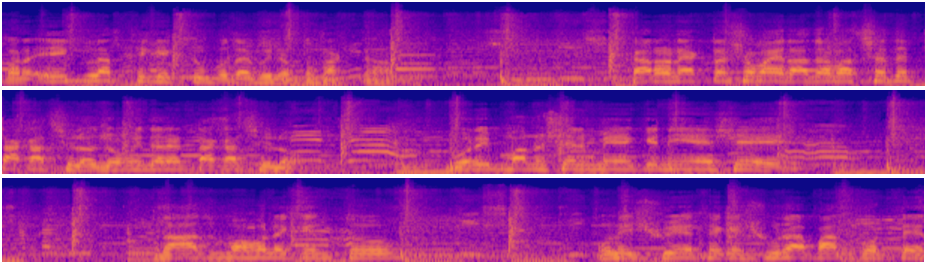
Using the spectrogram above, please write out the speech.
করা, এগুলার থেকে একটু বোধহয় বিরত থাকতে হবে। কারণ একটা সময় রাজা বাদশাদের টাকা ছিল, জমিদারের টাকা ছিল। গরিব মানুষের মেয়েকে নিয়ে এসে রাজমহলে কিন্তু উনি শুয়ে থেকে সুরা পান করতেন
